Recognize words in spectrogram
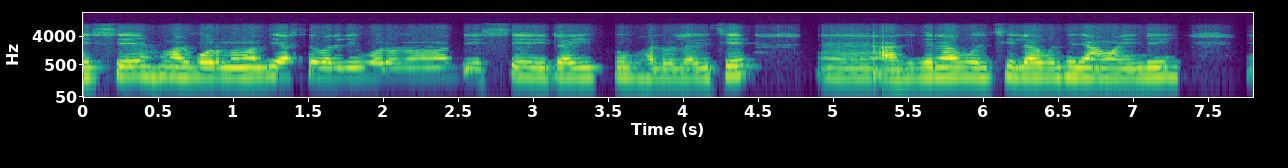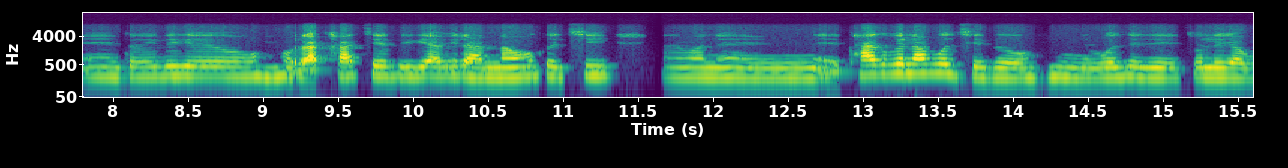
এসে আমার বড় মামাদি আসতে পারেনি বড় মামা এসছে এটাই খুব ভালো লাগছে। আসবে না বলছিলাম বলছে জামাই নেই। তো এদিকে ওরা খাচ্ছে, এদিকে আমি রান্নাও করছি। মানে থাকবে না বলছে তো বলছে যে চলে যাব।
